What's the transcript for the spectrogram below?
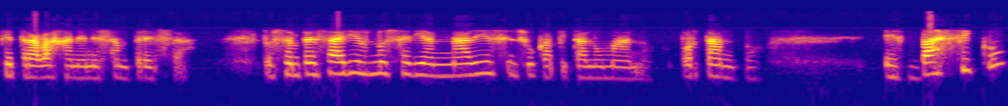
que trabajan en esa empresa. Los empresarios no serían nadie sin su capital humano. Por tanto, es básico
